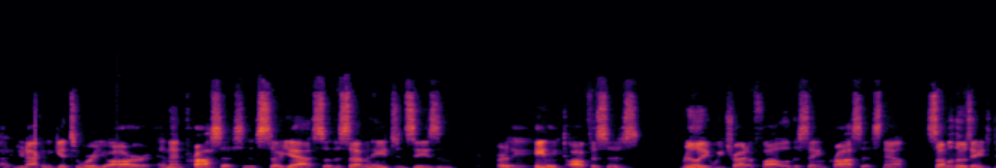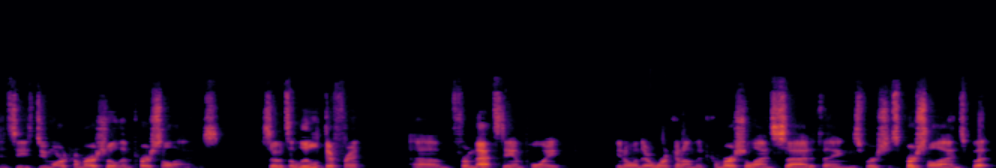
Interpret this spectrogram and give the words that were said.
uh, you're not going to get to where you are. And then processes. So yeah, so the seven agencies and or eight, eight offices, really we try to follow the same process. Now, some of those agencies do more commercial than personal lines. So it's a little different um, from that standpoint, you know, when they're working on the commercial lines side of things versus personal lines. But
